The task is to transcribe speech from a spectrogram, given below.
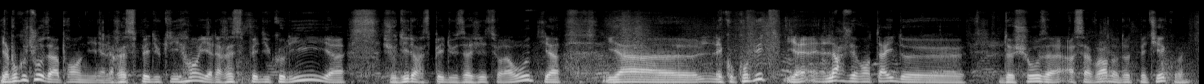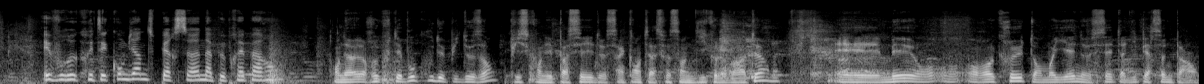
Il y a beaucoup de choses à apprendre. Il y a le respect du client, il y a le respect du colis, il y a, je vous dis, le respect de l'usager sur la route, il y a, il y a euh, l'éco-conduite. Il y a un large éventail de, de choses à, à savoir dans notre métier. Quoi. Et vous recrutez combien de personnes à peu près par an? On a recruté beaucoup depuis deux ans, puisqu'on est passé de 50 à 70 collaborateurs. Et, mais on, on- on recrute en moyenne 7 à 10 personnes par an.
